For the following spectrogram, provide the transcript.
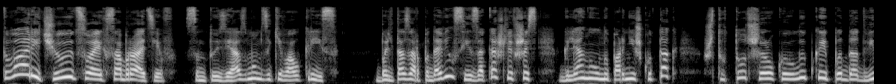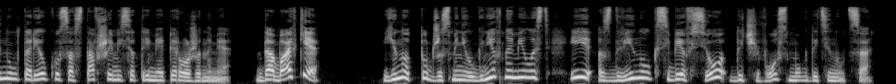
Твари чуют своих собратьев, с энтузиазмом закивал Крис. Бальтазар подавился и, закашлившись, глянул на парнишку так, что тот широкой улыбкой пододвинул тарелку с оставшимися тремя пирожными. «Добавки?» Енот тут же сменил гнев на милость и сдвинул к себе все, до чего смог дотянуться.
